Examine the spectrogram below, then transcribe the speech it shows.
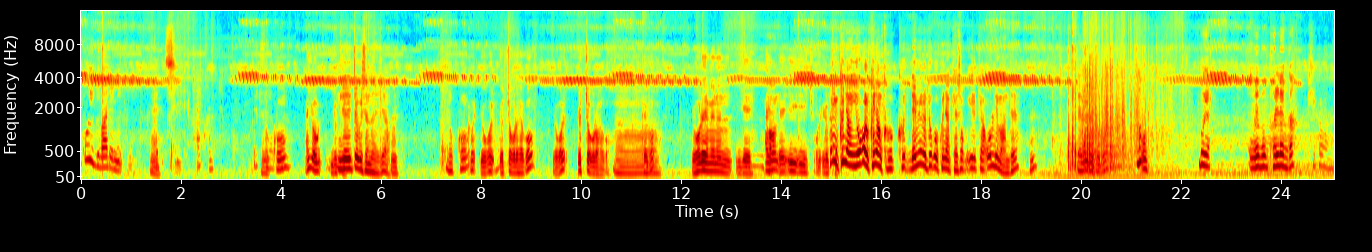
꼬이기 마련이지. 네. 그렇지. 아이고, 안 돼. 그렇게 해놓고 아 여기 이렇게 이제 이쪽에서 넣어야죠. 응. 넣고. 그 요걸 요쪽으로 하고 요걸 요쪽으로 하고 어. 그리고 요래 하면은 이게 아니 가운- 이, 이, 이쪽으로 이렇게 그냥 그냥 이걸 그냥 그, 그 내비를 두고 그냥 계속 이렇게 올리면 안 돼요? 응? 내비를 두고. 뭐야? 왜 뭐 벌레인가? 비가 왔나?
